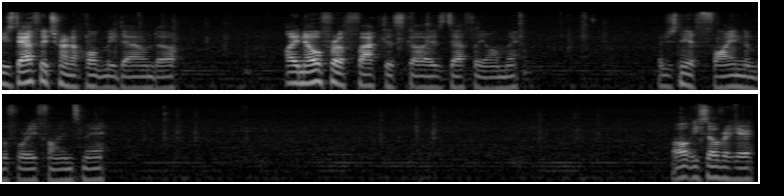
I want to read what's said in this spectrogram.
He's definitely trying to hunt me down, though. I know for a fact this guy is definitely on me. I just need to find him before he finds me. Oh, he's over here.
